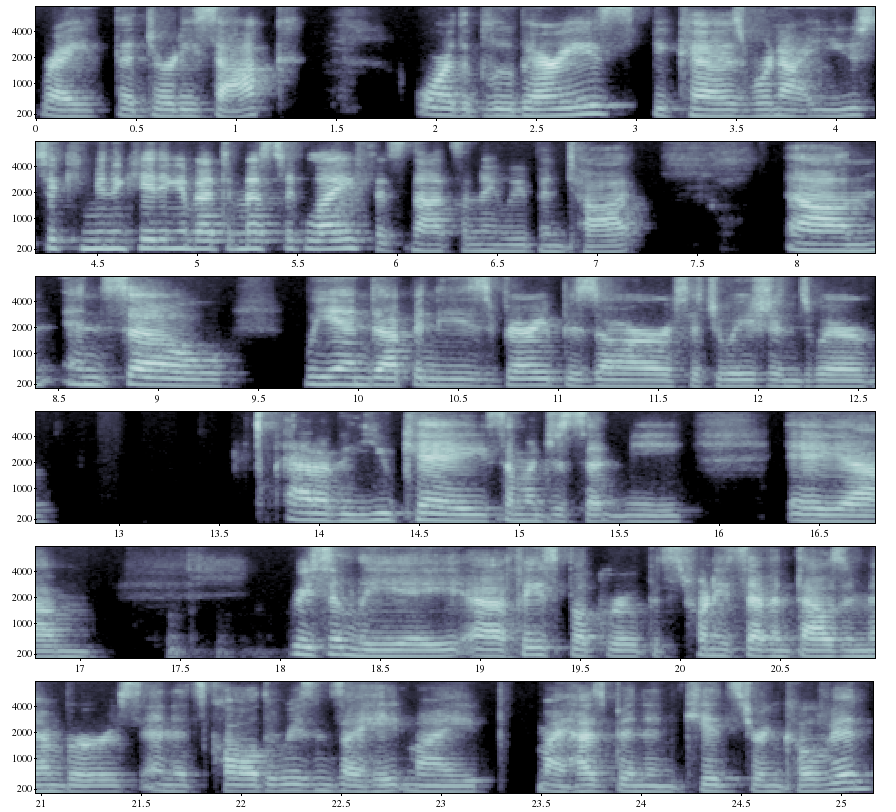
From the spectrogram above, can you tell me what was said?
right, the dirty sock or the blueberries because we're not used to communicating about domestic life. It's not something we've been taught. Um, and so we end up in these very bizarre situations where out of the UK, someone just sent me a um, recently a, a, Facebook group. It's 27,000 members and it's called The Reasons I Hate My My Husband and Kids During COVID.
